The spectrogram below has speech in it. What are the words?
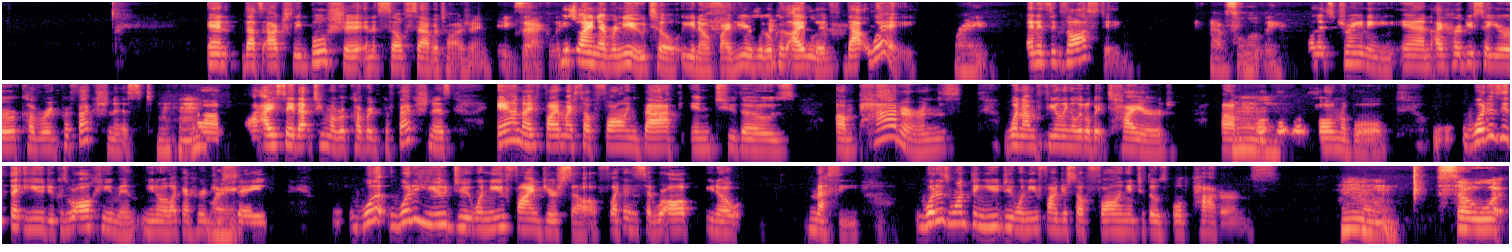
And that's actually bullshit and it's self sabotaging. Exactly. Which I never knew till, you know, five years ago because I lived that way. Right. And it's exhausting. Absolutely. And it's draining. And I heard you say you're a recovering perfectionist. Mm-hmm. Uh, I say that too, I'm a recovering perfectionist. and I find myself falling back into those um, patterns when I'm feeling a little bit tired um, mm. or, or, or, vulnerable. What is it that you do? Because we're all human, you know, like I heard right. you say. What What do you do when you find yourself? Like I said, we're all, you know, messy. What is one thing you do when you find yourself falling into those old patterns? Hmm. So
